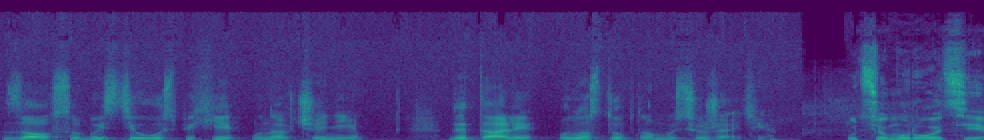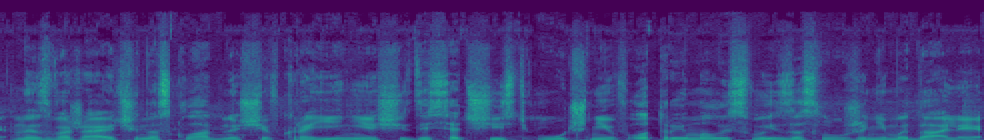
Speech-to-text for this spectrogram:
за особисті успіхи у навчанні. Деталі у наступному сюжеті. У цьому році, незважаючи на складнощі в країні, 66 учнів отримали свої заслужені медалі.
